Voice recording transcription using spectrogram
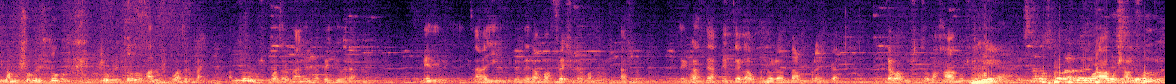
íbamos sobre todo, sobre todo a los cuatro caños. Cuando éramos cuatro caños aquello era medio de llegar allí y beber agua fresca cuando los casos, desgraciadamente el agua no era tan fresca, daba gusto, bajábamos allí, jugábamos al fútbol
